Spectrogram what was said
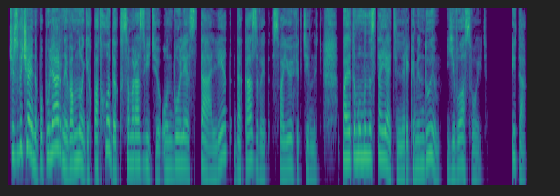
Чрезвычайно популярный во многих подходах к саморазвитию, он более 100 лет доказывает свою эффективность, поэтому мы настоятельно рекомендуем его освоить. Итак,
